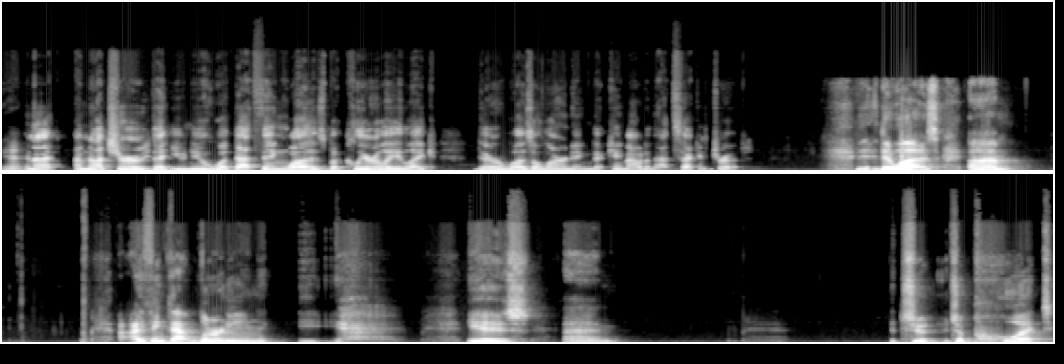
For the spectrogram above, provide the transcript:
Yeah. And I, I'm not sure that you knew what that thing was, but clearly, like, there was a learning that came out of that second trip. There was. Um, I think that learning is um, to to put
